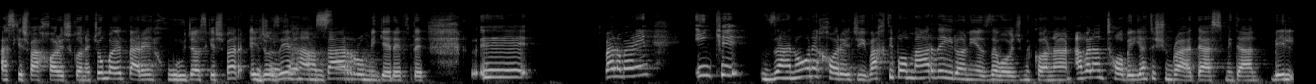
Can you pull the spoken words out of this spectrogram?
از کشور خارج کنه چون باید برای خروج از کشور اجازه, اجازه همسر رو می‌گرفته. بنابراین زنان خارجی وقتی با مرد ایرانی ازدواج می‌کنن اولا تابعیتشون رو از دست میدن. بل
